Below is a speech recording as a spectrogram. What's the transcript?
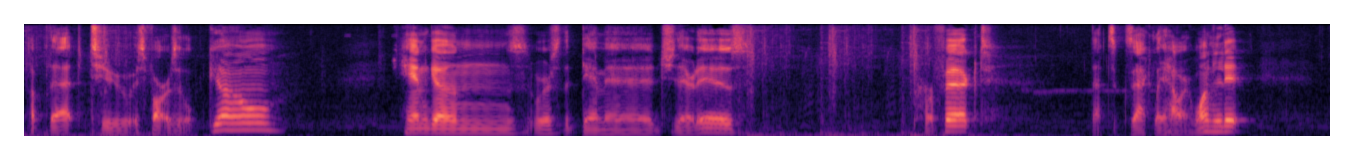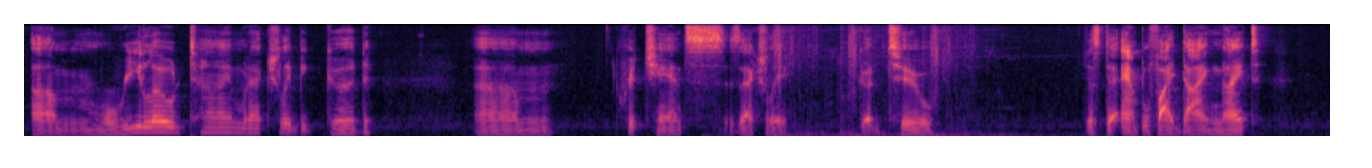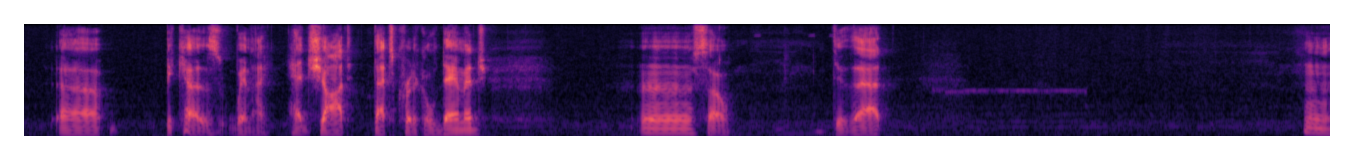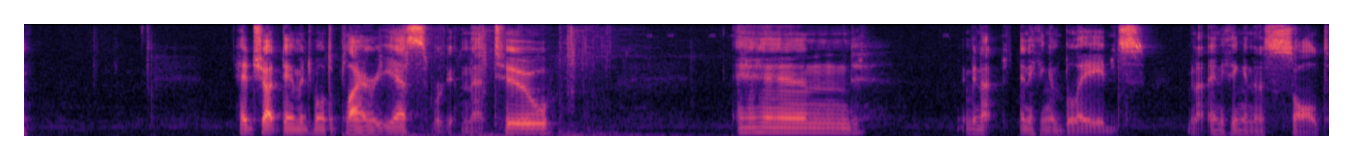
Up that to as far as it'll go. Handguns, where's the damage? There it is. Perfect. That's exactly how I wanted it. Um, reload time would actually be good. Um, crit chance is actually good too. Just to amplify Dying Night. Uh, because when I headshot, that's critical damage. Uh, so, do that. Hmm. Headshot damage multiplier, yes, we're getting that too. And maybe not anything in blades. Maybe not anything in assault.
